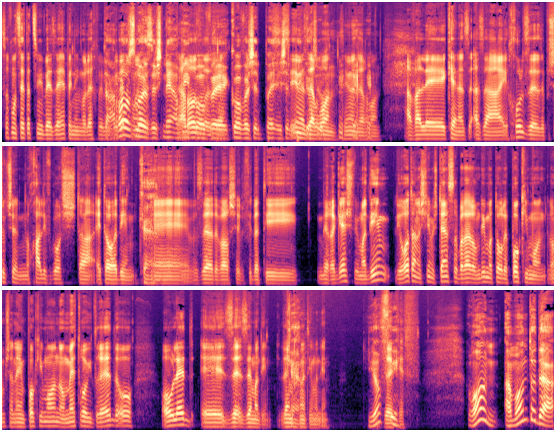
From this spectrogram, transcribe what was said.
בסוף מוצא את עצמי באיזה הפנינג הולך ומביא תארוז לו איזה שני amiibo. וכובע של פ- של שים את זה על. רון, שים את זה על רון. אבל אה, כן, אז, האיחול זה, פשוט שנוכל לפגוש את, האוהדים. כן. אה, וזה הדבר שלפי דעתי מרגש ומדהים, לראות אנשים ב-12 בלילה עומדים בתור לפוקימון, לא משנה אם פוקימון או מטרואיד רד או אולד, אה, זה, זה מדהים, זה כן. מבחינתי מדהים, זה יופי. כיף. רון, המון תודה.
